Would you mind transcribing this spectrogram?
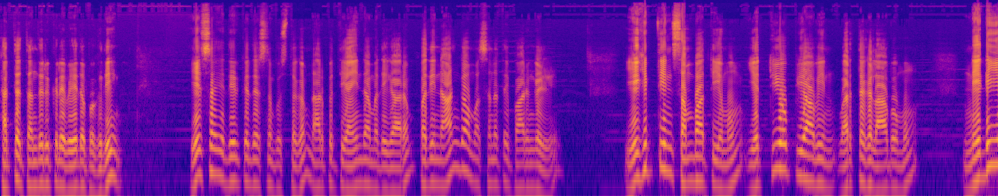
கத்த தந்திருக்கிற வேத பகுதி ஏசாய தீர்க்க தரிசன புஸ்தகம் நாற்பத்தி ஐந்தாம் அதிகாரம் பதினான்காம் வசனத்தை பாருங்கள். எகிப்தின் சம்பாத்தியமும் எத்தியோப்பியாவின் வர்த்தக லாபமும் நெடிய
